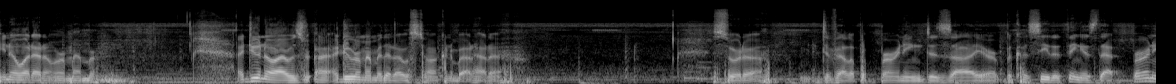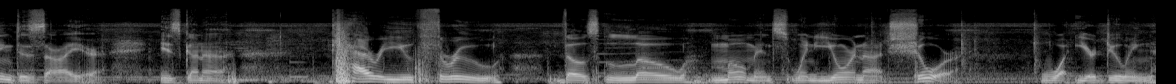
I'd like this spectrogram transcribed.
You know what? I don't remember. I do know I was. Uh, I do remember that I was talking about how to sort of develop a burning desire. Because see, the thing is that burning desire is gonna carry you through those low moments when you're not sure what you're doing.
